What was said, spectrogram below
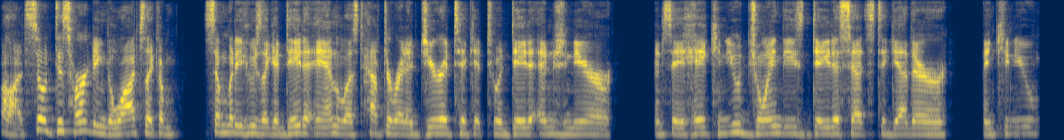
oh, it's so disheartening to watch like a, um, somebody who's like a data analyst have to write a JIRA ticket to a data engineer and say, hey, can you join these data sets together? And can you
